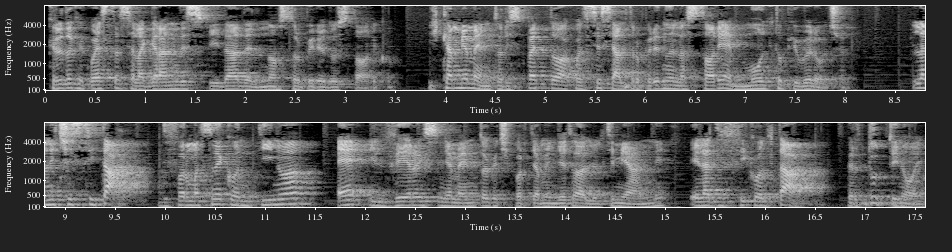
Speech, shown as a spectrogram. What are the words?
Credo che questa sia la grande sfida del nostro periodo storico. Il cambiamento rispetto a qualsiasi altro periodo nella storia è molto più veloce. La necessità di formazione continua è il vero insegnamento che ci portiamo indietro dagli ultimi anni e la difficoltà per tutti noi,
